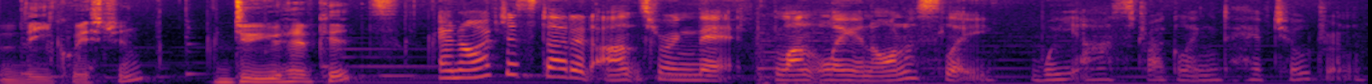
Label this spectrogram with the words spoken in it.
the question Do you have kids? And I've just started answering that bluntly and honestly. We are struggling to have children.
